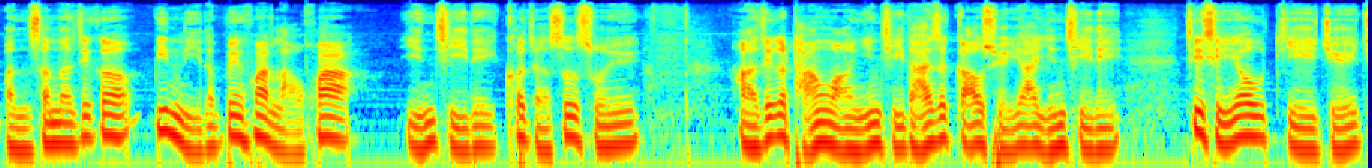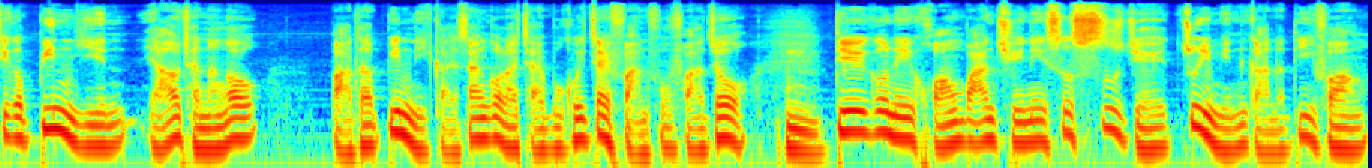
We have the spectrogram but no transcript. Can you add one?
本身的这个病理的变化老化引起的，或者是属于。啊，这个糖网引起的还是高血压引起的，这些要解决这个病因，然后才能够把它病理改善过来，才不会再反复发作。嗯，第二个呢，黄斑区呢是视觉最敏感的地方，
